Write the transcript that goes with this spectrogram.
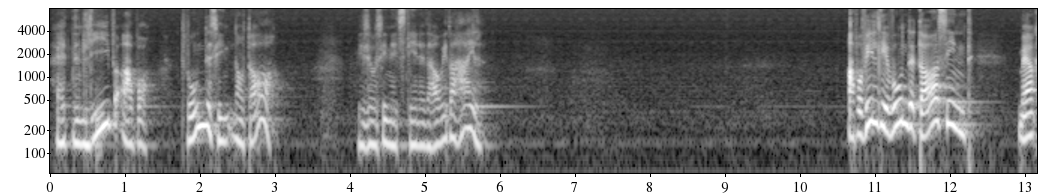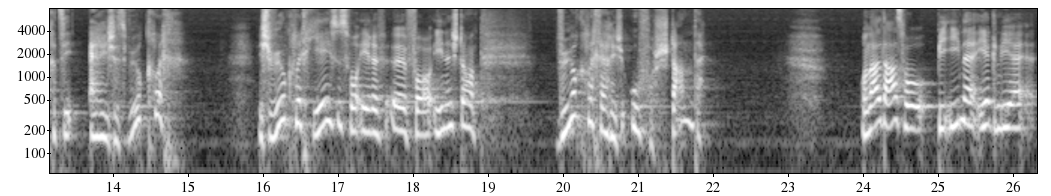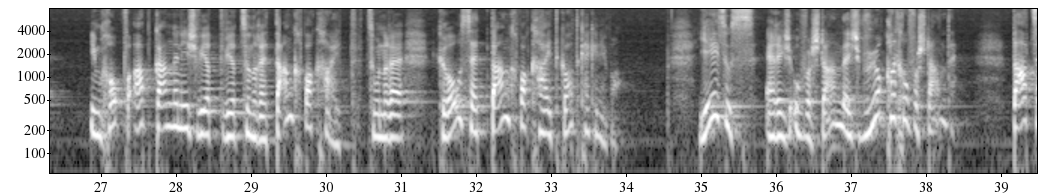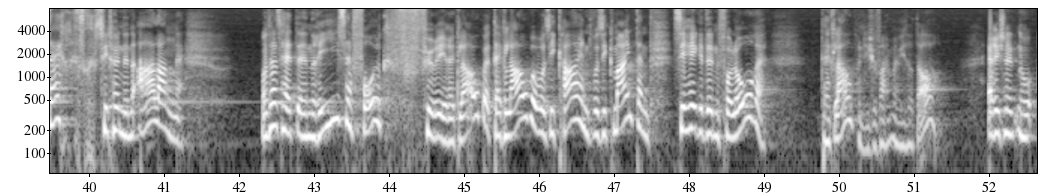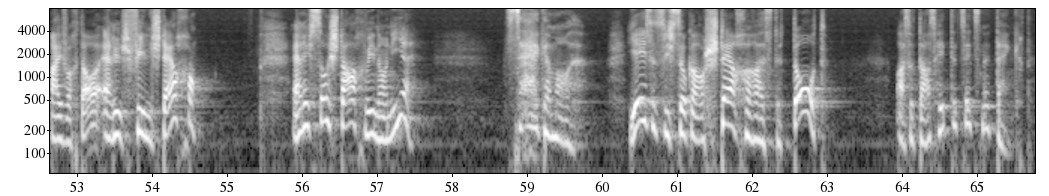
hat einen Lieb, aber die Wunden sind noch da. Wieso sind jetzt die nicht auch wieder heil? Aber weil die Wunden da sind, merken sie, er ist es wirklich. Ist wirklich Jesus, der ihr, äh, vor ihnen steht. Wirklich, er ist auferstanden. Und all das, was bei ihnen irgendwie im Kopf abgegangen ist, wird, wird zu einer Dankbarkeit, zu einer großen Dankbarkeit Gott gegenüber. Jesus, er ist auferstanden, er ist wirklich auferstanden. Tatsächlich, sie können anlangen. Und das hat einen riesen Erfolg für ihren Glauben. Der Glaube, wo sie hatten, wo sie gemeint haben, sie hätten den verloren. Der Glauben ist auf einmal wieder da. Er ist nicht nur einfach da, er ist viel stärker. Er ist so stark wie noch nie. Sag mal, Jesus ist sogar stärker als der Tod. Also das hätten sie jetzt nicht gedacht.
